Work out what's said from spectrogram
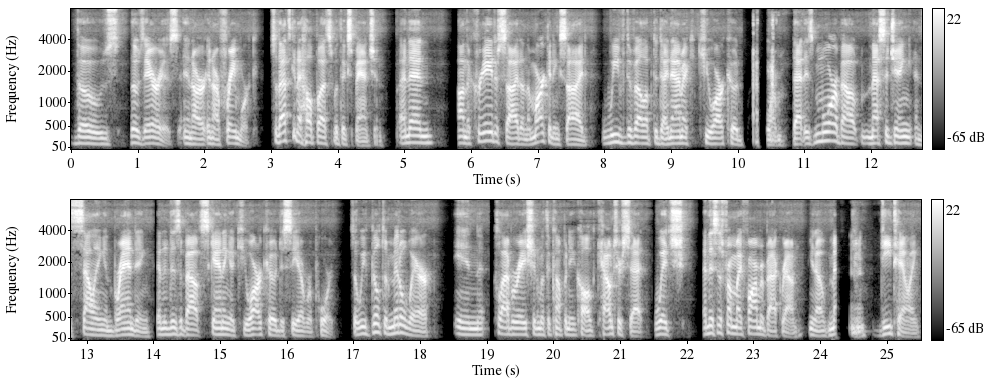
those those areas in our in our framework. So that's going to help us with expansion. And then on the creative side, on the marketing side, we've developed a dynamic QR code platform that is more about messaging and selling and branding than it is about scanning a QR code to see a report. So we've built a middleware in collaboration with a company called Counterset, which, and this is from my pharma background, you know, mm-hmm. detailing,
